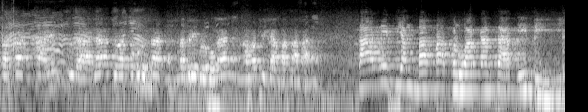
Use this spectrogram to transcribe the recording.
Tentang tarif sudah ada surat keputusan Menteri Perhubungan nomor 348. Tarif yang Bapak keluarkan saat ini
